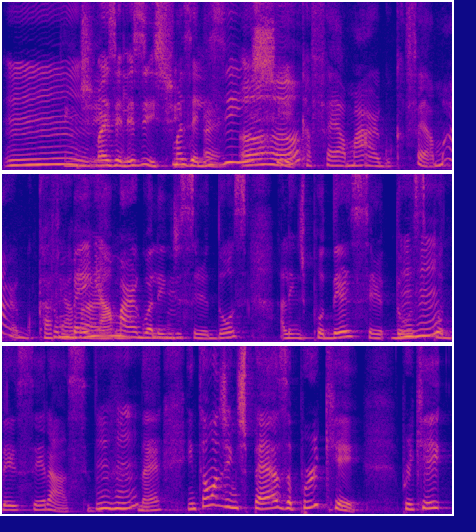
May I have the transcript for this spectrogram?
Hum, Entendi. mas ele existe. Mas ele É. existe. Aham. Café amargo, café amargo. Café Também é amargo. amargo, além de ser doce, além de poder ser doce, poder ser ácido, né? Então a gente pesa por quê? Porque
